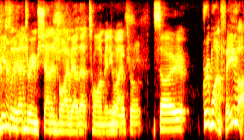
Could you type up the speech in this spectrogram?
usually that dream's shattered by about that time Yeah, anyway. that's right. so Group One fever.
